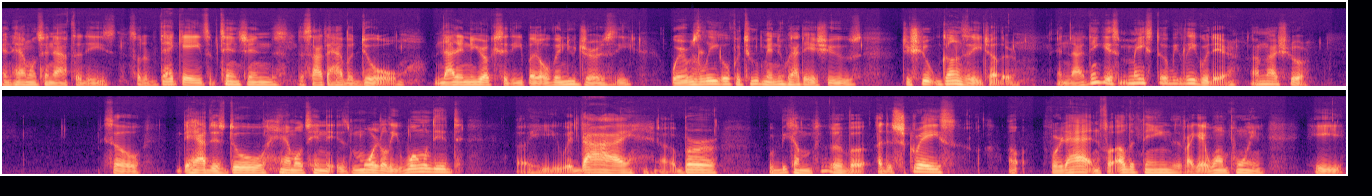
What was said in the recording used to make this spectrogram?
and Hamilton, after these sort of decades of tensions, decide to have a duel, not in New York City, but over in New Jersey, where it was legal for two men who had issues to shoot guns at each other. And I think it may still be legal there. I'm not sure. So they have this duel. Hamilton is mortally wounded. Uh, he would die. Uh, Burr would become sort of a, a disgrace uh, for that and for other things. Like at one point, he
